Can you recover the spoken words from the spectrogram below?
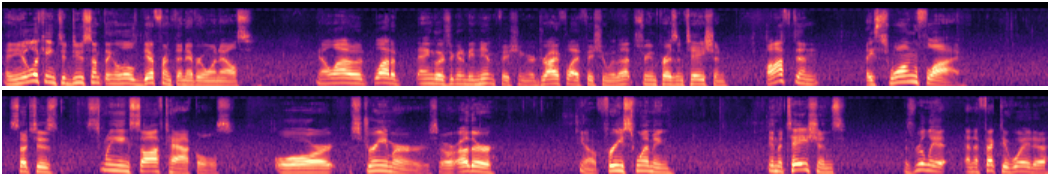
and you're looking to do something a little different than everyone else, you know, a lot of, a lot of anglers are going to be nymph fishing or dry fly fishing with an upstream presentation. Often a swung fly, such as swinging soft hackles or streamers or other you know, free swimming imitations is really a, an effective way to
